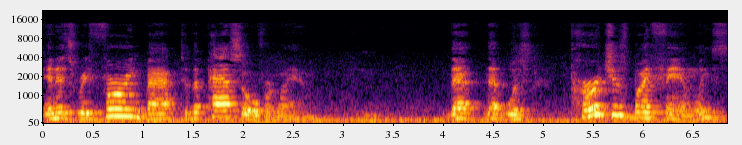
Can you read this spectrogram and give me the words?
And it's referring back to the Passover lamb that, that was purchased by families.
